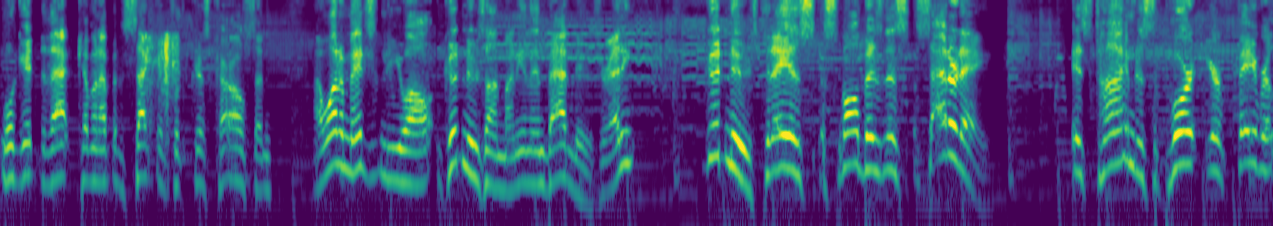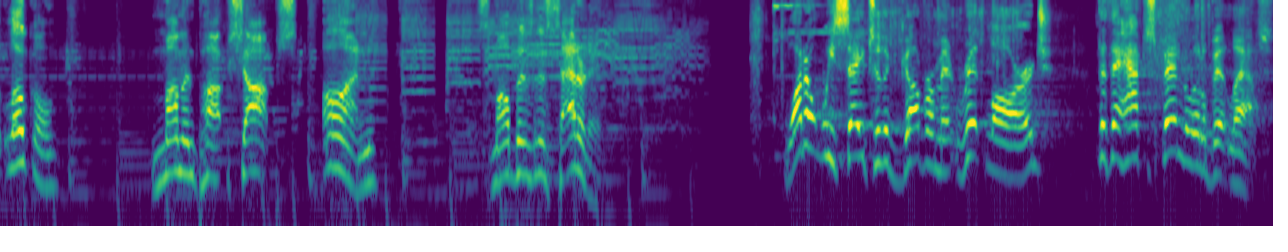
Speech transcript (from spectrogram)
We'll get to that coming up in seconds with Chris Carlson. I want to mention to you all good news on money and then bad news. Ready? Good news. Today is Small Business Saturday. It's time to support your favorite local mom and pop shops on Small Business Saturday. Why don't we say to the government writ large that they have to spend a little bit less?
